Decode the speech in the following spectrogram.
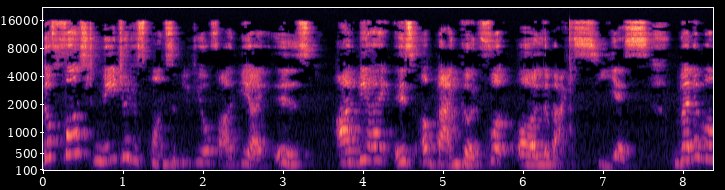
The first major responsibility of RBI is RBI is a banker for all the banks. Yes. Whenever,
